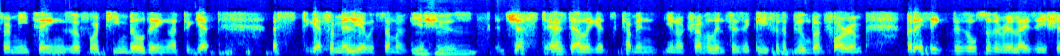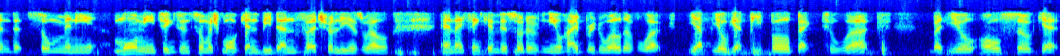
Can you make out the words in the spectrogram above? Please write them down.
for meetings or for team building or to get uh, to get familiar with some of the mm-hmm. issues. Just as delegates come in, you know, travel in physically for the Bloomberg Forum, but I think there's also the realization that so many more meetings and so much more can be done virtually as well. And I think in this sort of new hybrid world of work, yep, you'll get people back to work, but you'll also get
